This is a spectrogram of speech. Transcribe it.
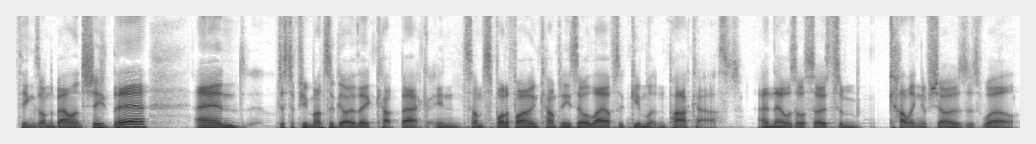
things on the balance sheet there. And just a few months ago, they cut back in some Spotify owned companies. There were layoffs at Gimlet and Parcast. And there was also some culling of shows as well.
